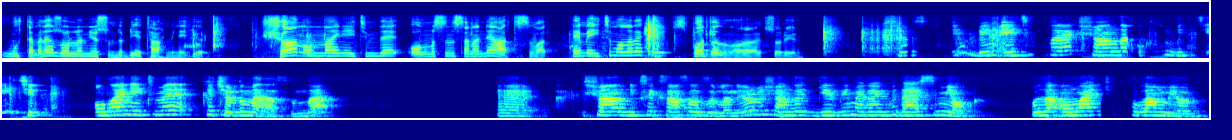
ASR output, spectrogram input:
muhtemelen zorlanıyorsundur diye tahmin ediyorum. Şu an online eğitimde olmasının sana ne artısı var? Hem eğitim olarak hem spor dalını olarak soruyorum. Şöyle söyleyeyim, benim eğitim olarak şu anda okulum bittiği için online eğitime kaçırdım ben aslında. Ee, şu an yüksek lisansa hazırlanıyorum ve şu anda girdiğim herhangi bir dersim yok. O yüzden online çok kullanmıyorum.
